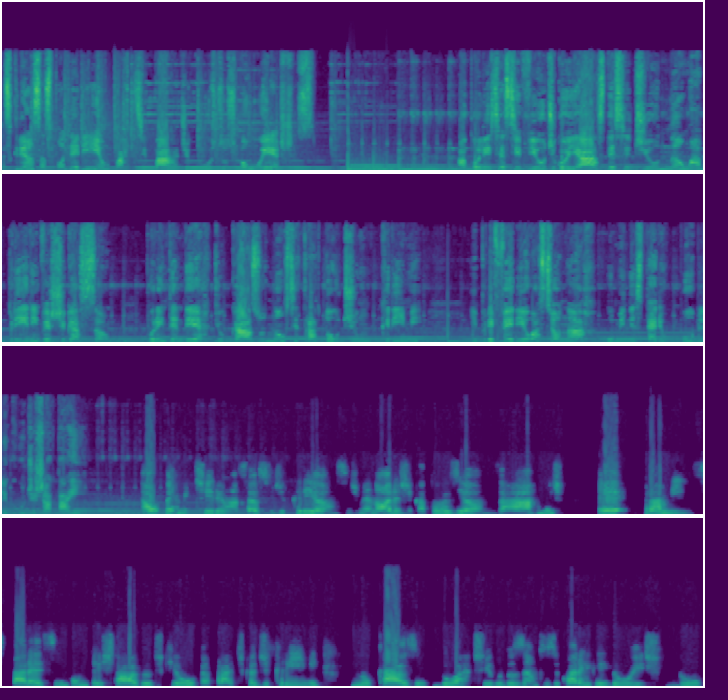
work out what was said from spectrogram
As crianças poderiam participar de cursos como estes? A Polícia Civil de Goiás decidiu não abrir investigação, por entender que o caso não se tratou de um crime e preferiu acionar o Ministério Público de Jataí ao permitirem o acesso de crianças menores de 14 anos a armas, é, para mim, parece incontestável de que houve a prática de crime no caso do artigo 242 do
